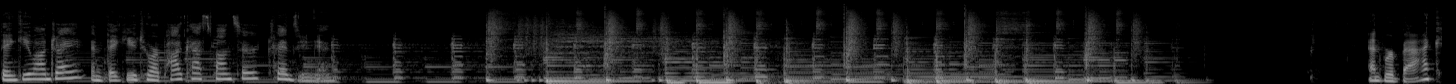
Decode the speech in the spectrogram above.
thank you andre and thank you to our podcast sponsor transunion And we're back,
